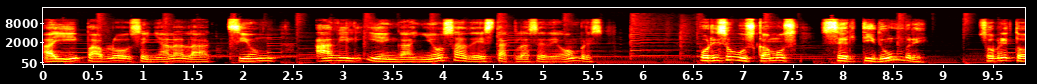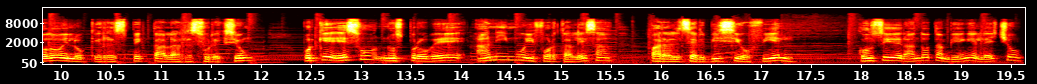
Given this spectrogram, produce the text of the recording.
Ahí Pablo señala la acción hábil y engañosa de esta clase de hombres. Por eso buscamos certidumbre, sobre todo en lo que respecta a la resurrección, porque eso nos provee ánimo y fortaleza para el servicio fiel, considerando también el hecho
